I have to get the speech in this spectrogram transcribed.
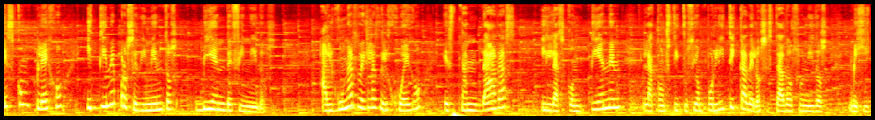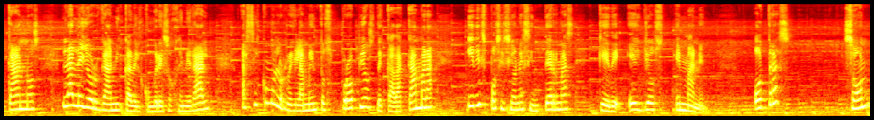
es complejo y tiene procedimientos bien definidos. Algunas reglas del juego están dadas y las contienen la Constitución Política de los Estados Unidos Mexicanos, la Ley Orgánica del Congreso General, así como los reglamentos propios de cada Cámara y disposiciones internas que de ellos emanen. Otras son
